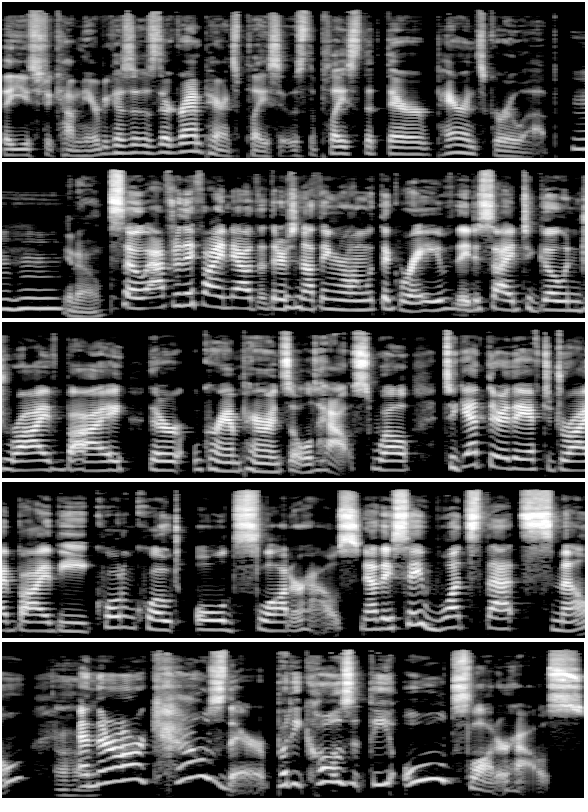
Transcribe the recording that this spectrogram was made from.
they used to come here because it was their grandparents' place. It was the place that their parents grew up. Mm-hmm. You know? So after they find out that there's nothing wrong with the grave, they decide to go and drive by their grandparents' old house. Well, to get there, they have to drive by the quote unquote old slaughterhouse. Now they say, What's that smell? And there are cows there, but he calls it the old slaughterhouse.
